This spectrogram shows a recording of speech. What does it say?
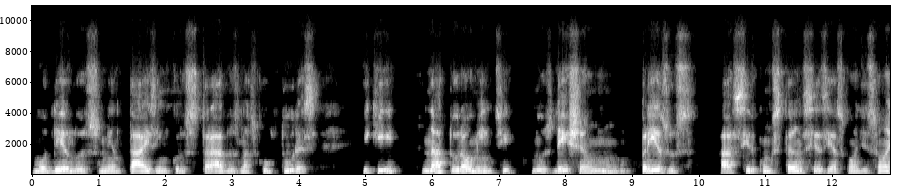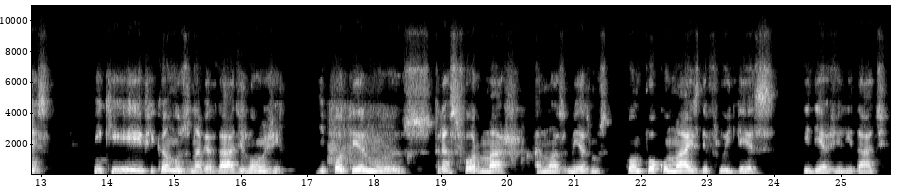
modelos mentais incrustados nas culturas e que, naturalmente, nos deixam presos às circunstâncias e às condições em que ficamos, na verdade, longe de podermos transformar a nós mesmos com um pouco mais de fluidez e de agilidade,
